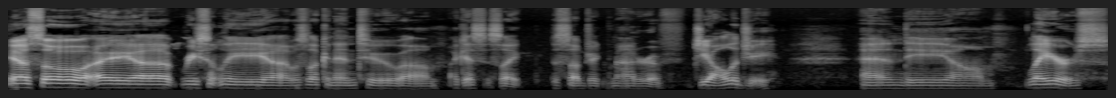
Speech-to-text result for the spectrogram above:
Yeah, so I uh, recently uh, was looking into, um, I guess it's like the subject matter of geology and the um, layers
